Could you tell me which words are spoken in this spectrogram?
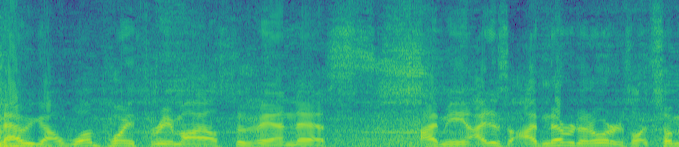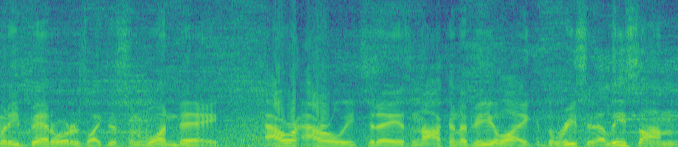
Now we got 1.3 miles to Van Ness. I mean, I just, I've never done orders like so many bad orders like this in one day. Our hourly today is not gonna be like the recent, at least on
